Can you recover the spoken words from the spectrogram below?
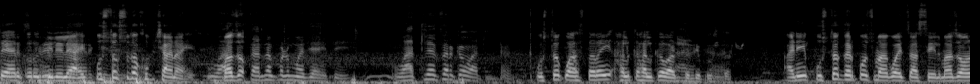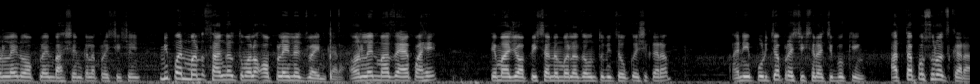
तयार करून Script दिलेले आहेत. तयार पुस्तक केलेले. सुद्धा खूप छान आहे. माझं वाचताना पण मजा येते. वाचल्यासारखं वाटलं पुस्तक वाचतानाही हलकं हलकं वाटतं ते हलकं. पुस्तक. आणि पुस्तक घरपोच मागवायचं असेल माझं ऑनलाईन ऑफलाईन भाषण कला प्रशिक्षण. मी पण मन सांगाल तुम्हाला ऑफलाईनच जॉईन करा. ऑनलाईन माझं ॲप आहे. ते माझ्या ऑफिसच्या नंबरला जाऊन तुम्ही चौकशी करा. आणि पुढच्या प्रशिक्षणाची बुकिंग आत्तापासूनच करा.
